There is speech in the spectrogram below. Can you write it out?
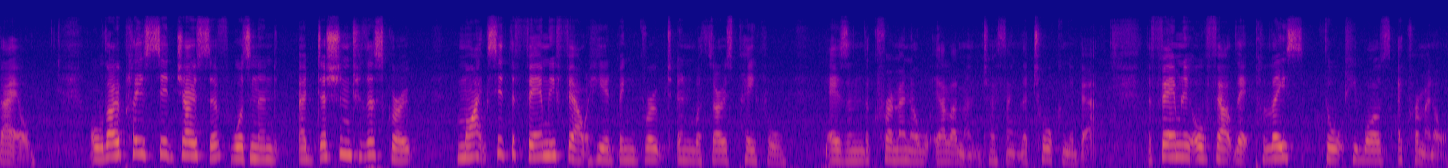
bail. Although police said Joseph was an addition to this group, Mike said the family felt he had been grouped in with those people, as in the criminal element, I think they're talking about. The family all felt that police thought he was a criminal.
